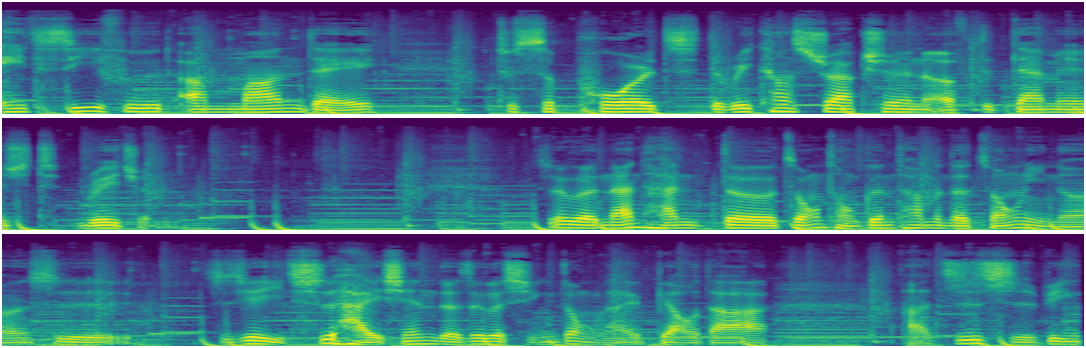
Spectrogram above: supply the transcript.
ate seafood on Monday to support the reconstruction of the damaged region. 这个南韩的总统跟他们的总理呢是直接以吃海鲜的这个行动来表达啊支持，并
